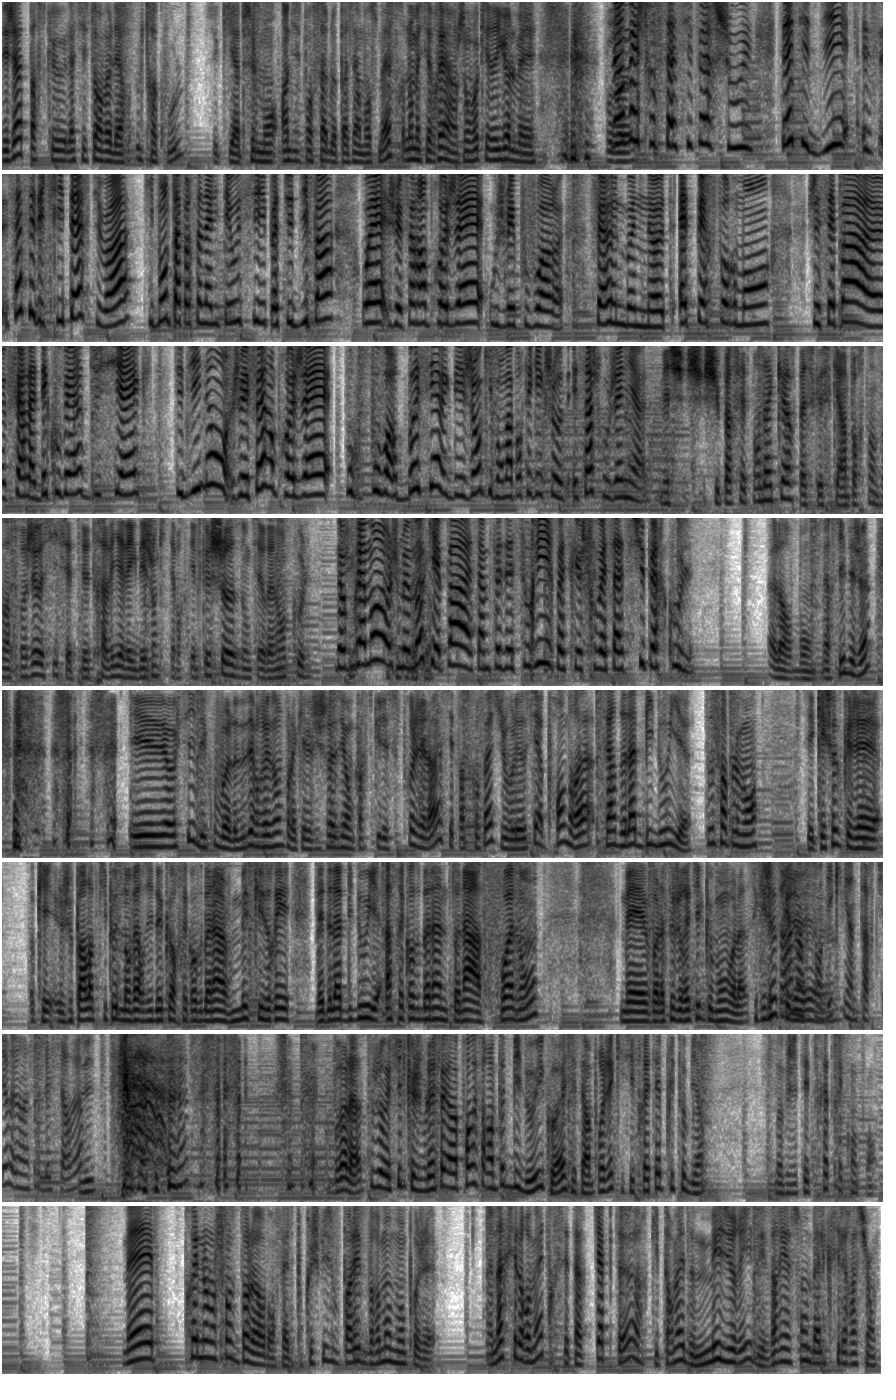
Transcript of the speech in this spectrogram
Déjà parce que l'assistant avait l'air ultra cool, ce qui est absolument indispensable à passer un bon semestre. Non mais c'est vrai, hein, j'en vois qui rigolent, mais... non, euh, mais je trouve ça super chou. Tu sais, tu te dis, ça, c'est des critères, tu vois, qui montrent ta personnalité aussi. Parce que tu te dis pas, ouais, je vais faire un projet où je vais pouvoir faire une bonne note, être performant, je sais pas, euh, faire la découverte du siècle. Tu te dis, non, je vais faire un projet pour pouvoir bosser avec des gens qui vont m'apporter quelque chose. Et ça, je trouve génial. Mais je, je- je suis parfaitement d'accord parce que ce qui est important dans un projet aussi, c'est de travailler avec des gens qui t'apportent quelque chose, donc c'est vraiment cool. Donc suis- vraiment, je je suis me moquais pas, ça me faisait sourire parce que je trouvais ça super cool. Alors bon, merci déjà. et aussi, du coup, voilà, la deuxième raison pour laquelle j'ai choisi en particulier ce projet-là, c'est parce qu'en fait, je voulais aussi apprendre à faire de la bidouille, tout simplement. C'est quelque chose que j'ai. Ok, je parle un petit peu de l'envers du décor fréquence banane, vous m'excuserez, mais de la bidouille à fréquence banane, t'en as à foison. Mais voilà, toujours est-il que bon, voilà, c'est quelque chose pas que un incendie qui vient de partir là, dans la salle des serveurs Zut. voilà, toujours est-il que je voulais faire, apprendre à faire un peu de bidouille, quoi. et C'était un projet qui s'y prêtait plutôt bien. Donc j'étais très très content. Mais prenons les choses dans l'ordre en fait, pour que je puisse vous parler vraiment de mon projet. Un accéléromètre, c'est un capteur qui permet de mesurer des variations d'accélération.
